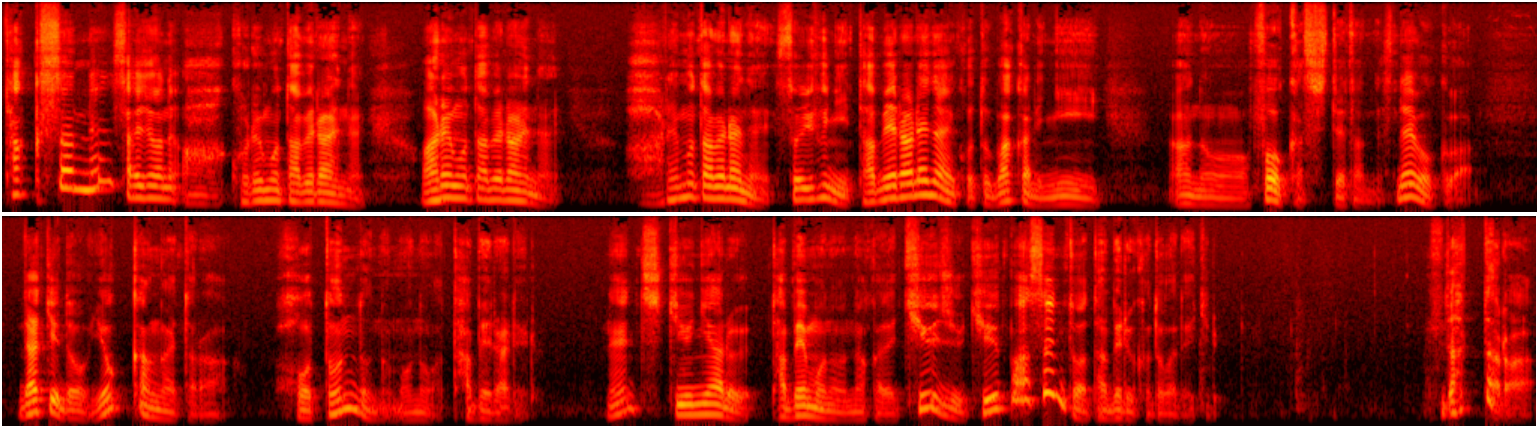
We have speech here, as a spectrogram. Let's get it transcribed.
たくさんね最初はねああこれも食べられないあれも食べられないあれも食べられないそういうふうに食べられないことばかりにあのフォーカスしてたんですね僕は。だけどよく考えたらほとんどのものは食べられる。ね、地球にある食べ物の中で99%は食べることができる。だったら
